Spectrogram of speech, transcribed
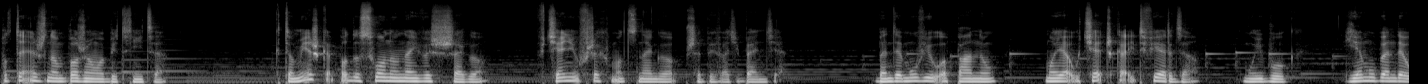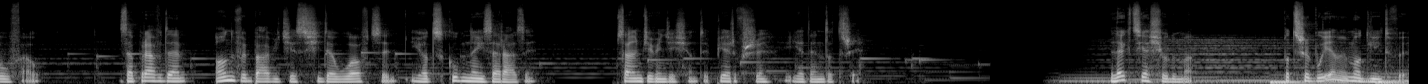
potężną Bożą obietnicę. Kto mieszka pod osłoną Najwyższego, w cieniu Wszechmocnego przebywać będzie. Będę mówił o Panu, moja ucieczka i twierdza, mój Bóg, Jemu będę ufał. Zaprawdę On wybawi cię z sideł łowcy i od zgubnej zarazy. Psalm 91, 1-3 Lekcja siódma. Potrzebujemy modlitwy.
